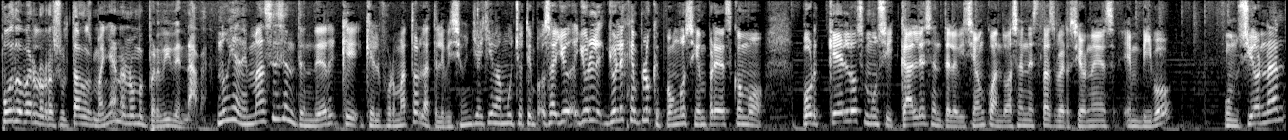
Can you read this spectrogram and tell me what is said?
puedo ver los resultados mañana, no me perdí de nada. No, y además es entender que, que el formato de la televisión ya lleva mucho tiempo. O sea, yo, yo, le- yo el ejemplo que pongo siempre es como, ¿por qué los musicales en televisión cuando hacen estas versiones en vivo funcionan?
